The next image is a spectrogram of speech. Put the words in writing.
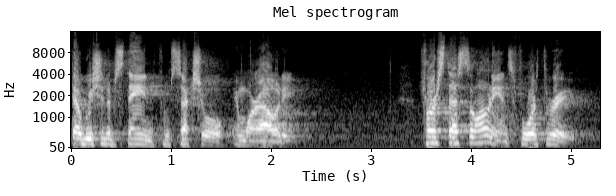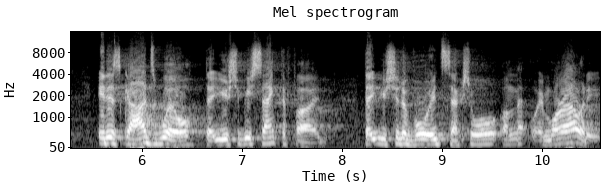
that we should abstain from sexual immorality. 1 Thessalonians 4 3. It is God's will that you should be sanctified, that you should avoid sexual immorality.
